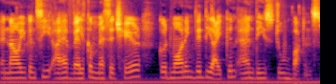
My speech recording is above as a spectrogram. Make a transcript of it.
and now you can see I have welcome message here good morning with the icon and these two buttons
